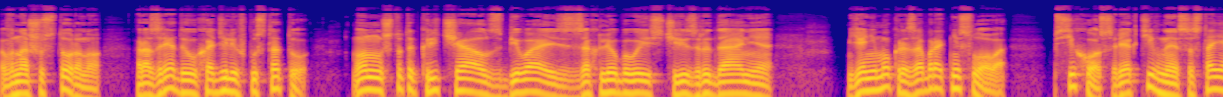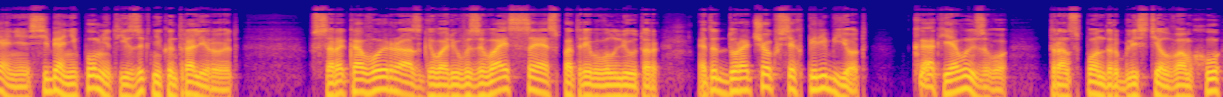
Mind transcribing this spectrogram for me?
в нашу сторону. Разряды уходили в пустоту. Он что-то кричал, сбиваясь, захлебываясь через рыдания. Я не мог разобрать ни слова. Психоз, реактивное состояние, себя не помнит, язык не контролирует. «В сороковой раз, говорю, вызывай СЭС», — потребовал Лютер. «Этот дурачок всех перебьет». «Как я вызову?» Транспондер блестел в мху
